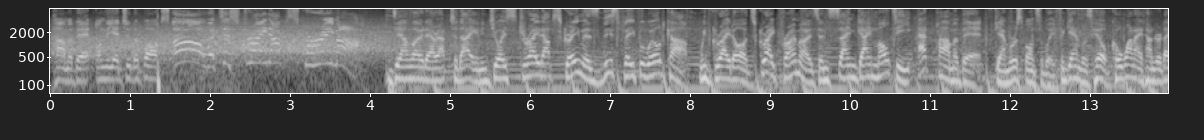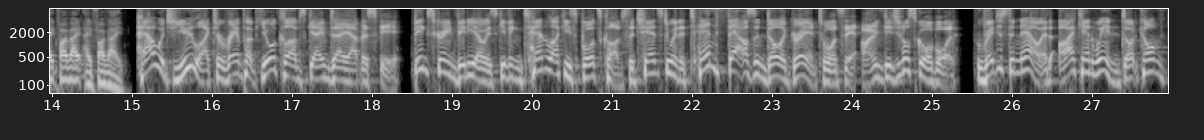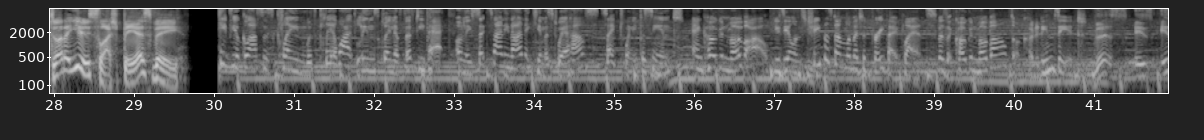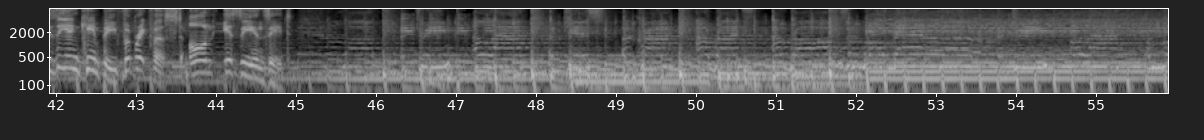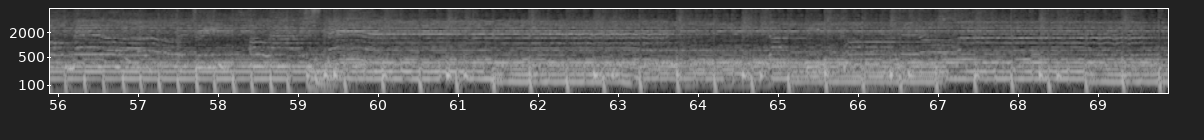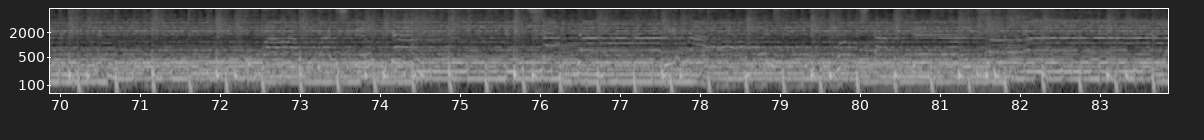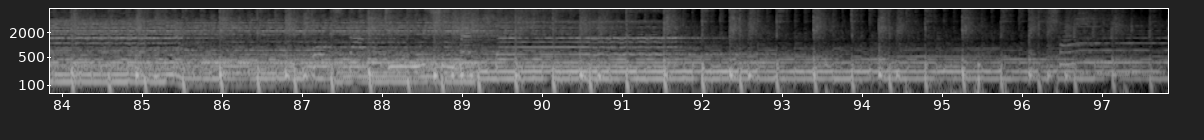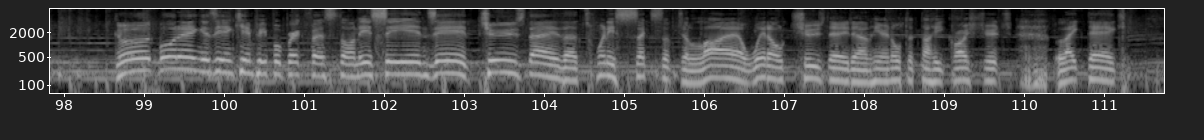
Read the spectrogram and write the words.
Palmerbet on the edge of the box. Oh, it's a straight up screamer! Download our app today and enjoy straight up screamers this FIFA World Cup with great odds, great promos, and same game multi at Palmerbet. Gamble responsibly. For gamblers' help, call 1 800 858 858. How would you like to ramp up your club's game day atmosphere? Big Screen Video is giving 10 lucky sports clubs the chance to win a $10,000 grant towards their own digital scoreboard. Register now at iCanWin.com.au slash BSV. Keep your glasses clean with Clear White Lens Cleaner 50 pack. Only $6.99 at Chemist Warehouse. Save 20%. And Kogan Mobile, New Zealand's cheapest unlimited prepaid plans. Visit koganmobile.co.nz. This is Izzy and Kempy for breakfast on SENZ. Good morning, Izzy and Kempi for breakfast on SENZ. Tuesday, the 26th of July, a wet old Tuesday down here in Otautahi, Christchurch, Lake Dag.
